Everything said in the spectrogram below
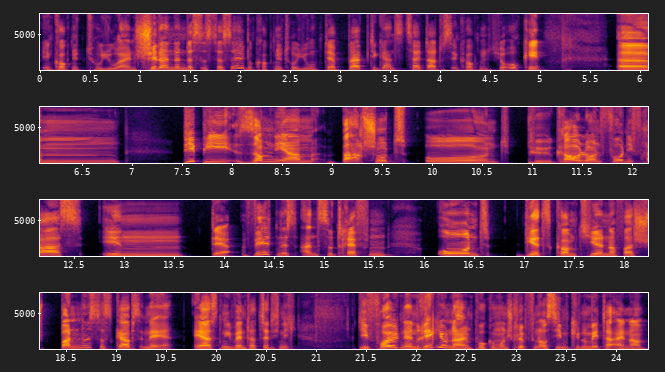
Incognito U, einen schillernden, das ist dasselbe Cognito U. Der bleibt die ganze Zeit da, das Incognito. Okay. Ähm, Pipi, Somniam, Barschut und Pygraulon, Furnifras in der Wildnis anzutreffen. Und jetzt kommt hier noch was Spannendes, das gab es in der ersten Event tatsächlich nicht. Die folgenden regionalen Pokémon schlüpfen aus 7 Kilometer Einnahmen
